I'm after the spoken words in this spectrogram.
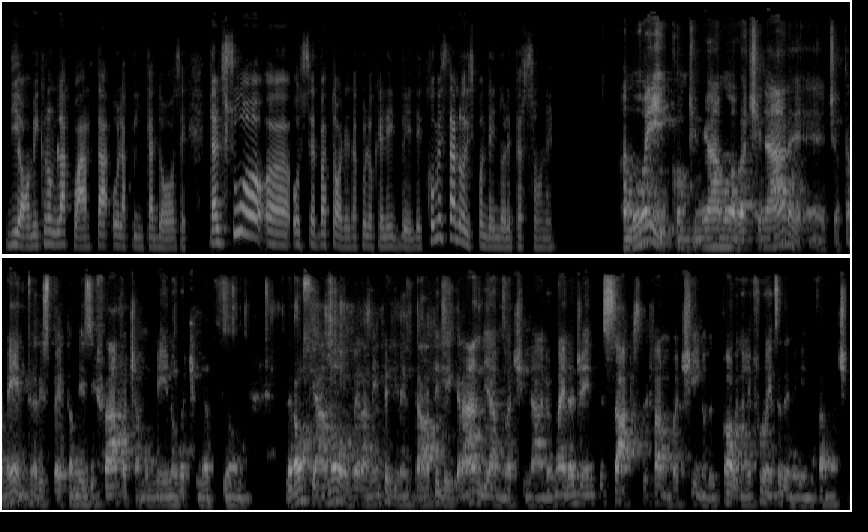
di Omicron, la quarta o la quinta dose. Dal suo eh, osservatorio, da quello che lei vede, come stanno rispondendo le persone? Noi continuiamo a vaccinare, eh, certamente rispetto a mesi fa facciamo meno vaccinazioni, però siamo veramente diventati dei grandi a vaccinare. Ormai la gente sa che se fare un vaccino del Covid e dell'influenza deve venire in farmacia.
